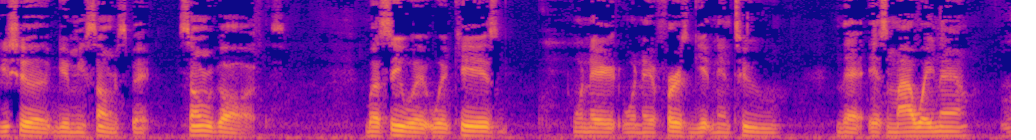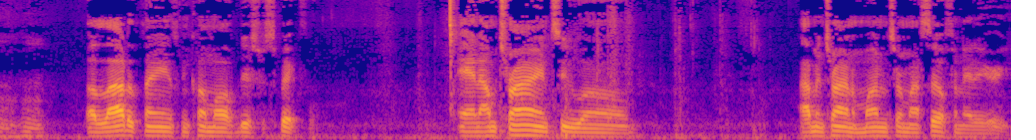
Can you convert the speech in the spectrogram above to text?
you should give me some respect, some regards. But see, with with kids, when they're when they're first getting into that it's my way now, a lot of things can come off disrespectful. And I'm trying to, um, I've been trying to monitor myself in that area.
